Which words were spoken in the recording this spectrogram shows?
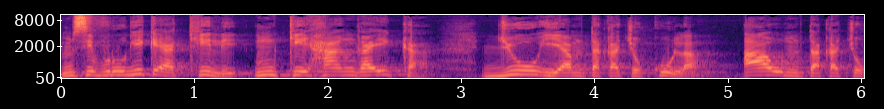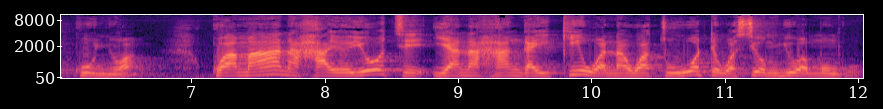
Msivurugike akili mkihangaika juu ya mtakachokula au mtakachokunywa. Kwa maana hayo yote yanahangaikiwa na watu wote wasiomjua mungu.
